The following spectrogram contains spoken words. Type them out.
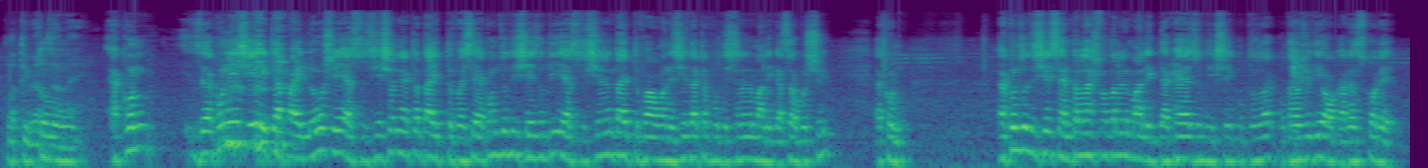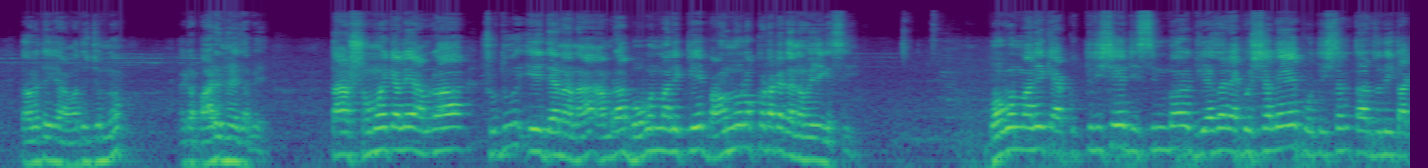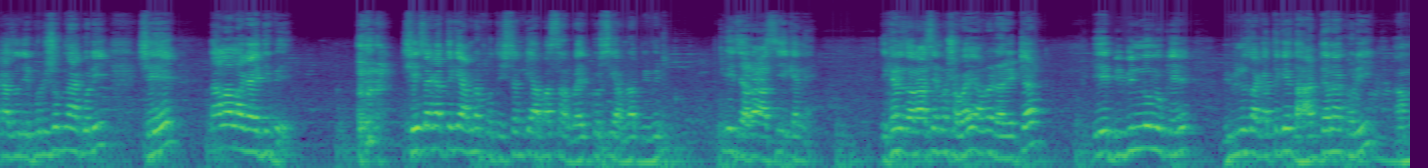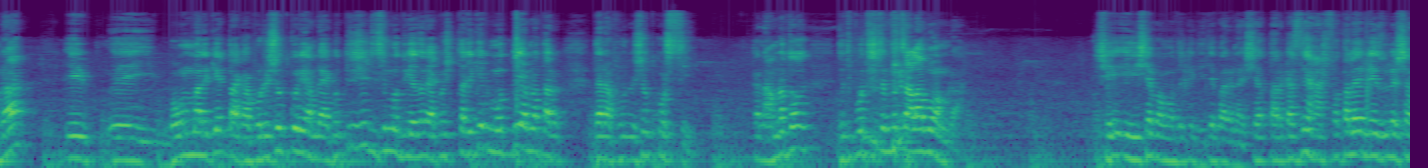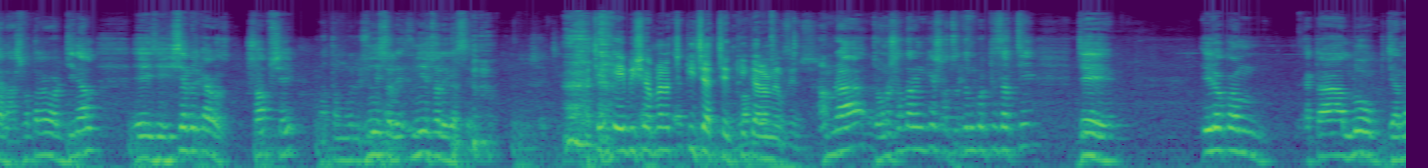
প্রতিবাদ জানাই এখন যখনই সে এটা পাইলো সে অ্যাসোসিয়েশনে একটা দায়িত্ব পাইছে। এখন যদি সে যদি অ্যাসোসিয়েশনের দায়িত্ব পাওয়া মানে সে একটা প্রতিষ্ঠানের মালিক আছে অবশ্যই। এখন এখন যদি সে সেন্ট্রাল হাসপাতালের মালিক দেখায় যদি সে কোথাও কোথাও যদি অকারেন্স করে তাহলে তো এটা আমাদের জন্য একটা বার্ডেন হয়ে যাবে। তার সময়কালে আমরা শুধু এই দেনা না আমরা ভবন মালিককে বাউন্ন লক্ষ টাকা দেনা হয়ে গেছি। ভবন মালিক একত্রিশে ডিসেম্বর দুই হাজার একুশ সালে প্রতিষ্ঠান তার যদি টাকা যদি পরিশোধ না করি, সে তালা লাগাই দিবে। সেই জায়গা থেকে আমরা প্রতিষ্ঠানকে আবার সার্ভাইভ করছি, আমরা বিভিন্ন যারা আছি এখানে। এখানে যারা আছে, আমরা সবাই, আমরা ডাইরেক্টর এই বিভিন্ন লোকে বিভিন্ন জায়গা থেকে ধার দেনা করি, আমরা এই এই ভবন মালিকের টাকা পরিশোধ করি, আমরা একত্রিশে ডিসেম্বর দুই হাজার একুশ তারিখের মধ্যেই আমরা তার দেনা পরিশোধ করছি। কারণ আমরা তো যদি প্রতিষ্ঠানটা চালাবো আমরা। সে এই হিসাব আমাদেরকে দিতে পারে না। সে তার কাছে হাসপাতালের রেজুলেশন হাসপাতালের অরিজিনাল এই যে হিসাবের কাগজ সব সে নিয়ে চলে নিয়ে চলে গেছে। আচ্ছা এই বিষয়ে আপনারা কি চাচ্ছেন? কি কারণে? আমরা জনসাধারণকে সচেতন করতে চাচ্ছি যে এরকম একটা লোক যেন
